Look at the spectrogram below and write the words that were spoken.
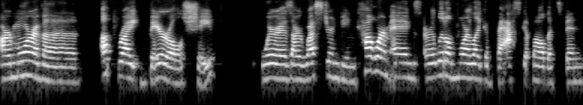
are more of a upright barrel shape, whereas our Western bean cutworm eggs are a little more like a basketball that's been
